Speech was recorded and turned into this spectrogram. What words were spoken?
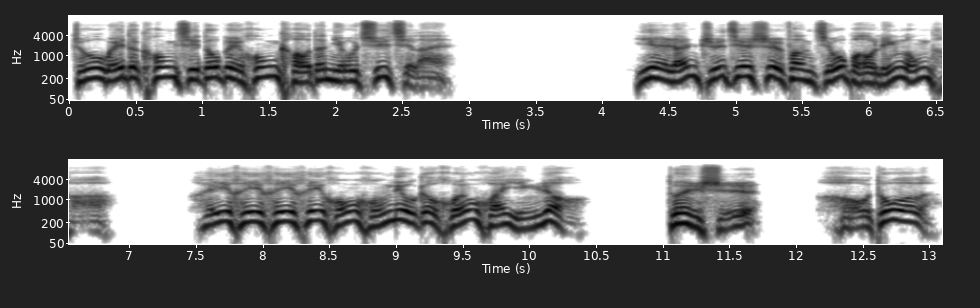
周围的空气都被烘烤的扭曲起来。叶然直接释放九宝玲珑塔，黑黑黑黑红红六个魂环萦绕，顿时好多了，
